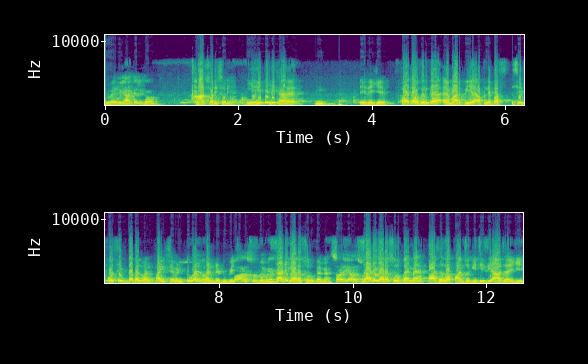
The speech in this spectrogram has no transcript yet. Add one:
यहाँ क्या लिखा हाँ सॉरी सॉरी यहीं पे लिखा है। हम्म। ये देखिए फाइव थाउज़ेंड का एमआरपी है अपने पास सिर्फ़ और सिर्फ़ double one five seven twelve hundred rupees साढ़े ग्यारह सौ रुपए में। साढ़े ग्यारह सौ। रुपए में पाँच हज़ार पाँच सौ की चीज़ आ जाएगी।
